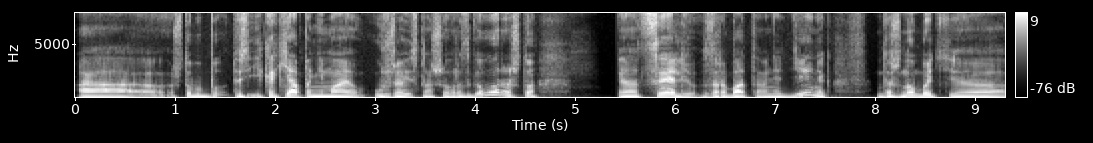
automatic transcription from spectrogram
А чтобы, то есть, и как я понимаю уже из нашего разговора, что э, целью зарабатывания денег должно быть э,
